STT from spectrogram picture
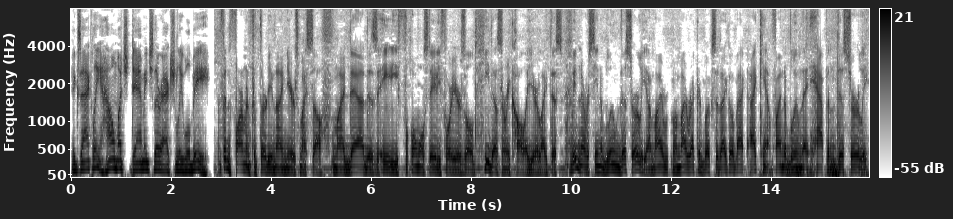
exactly how much damage there actually will be. I've been farming for 39 years myself. My dad is 80, almost 84 years old. He doesn't recall a year like this. We've never seen a bloom this early on my on my record books that I go back. I can't find a bloom that happened this early,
